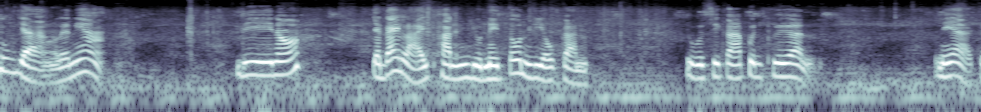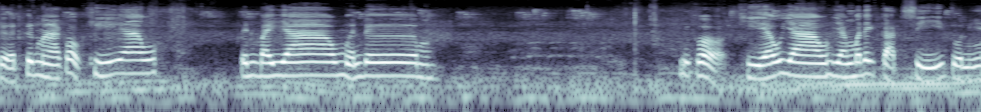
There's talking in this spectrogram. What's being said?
ทุกอย่างเลยเนี่ย ดีเนาะจะได้หลายพันอยู่ในต้นเดียวกัน ดูสิคะเพื่อนๆ เนี่ยเกิดขึ้นมาก็เขียว เป็นใบยาวเหมือนเดิม นี่ก็เขียวยาวยังไม่ได้กัดสีตัวนี้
